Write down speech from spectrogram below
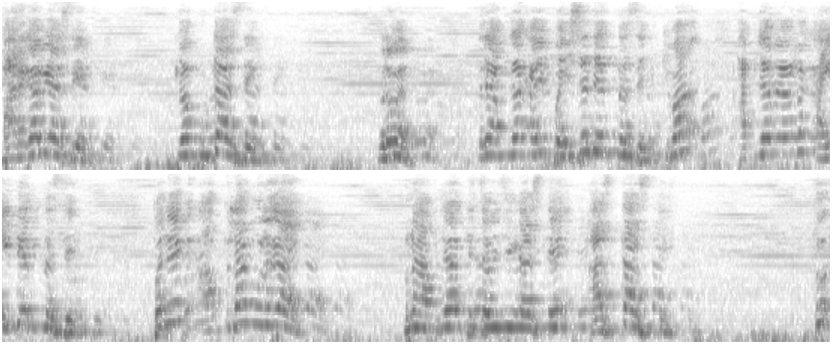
बारगावी असेल किंवा कुठं असेल बरोबर? तरी आपल्याला काही पैसे देत नसेल किंवा आपल्या वेळेला काही देत नसेल पण एक आपला मुलगा आहे. म्हणून आपल्याला त्याच्याविषयी काय असते? आस्था असते. तो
